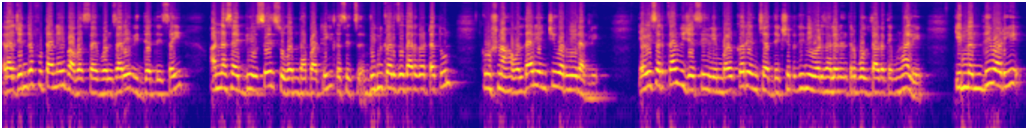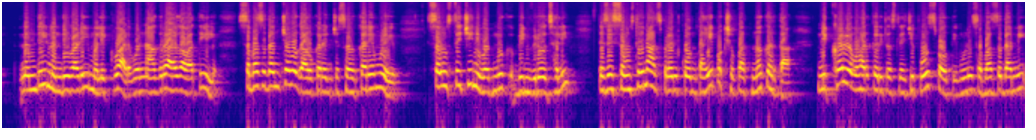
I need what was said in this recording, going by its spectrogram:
राजेंद्र फुटाणे बाबासाहेब वंजारे विद्या देसाई अण्णासाहेब भिवसे सुगंधा पाटील तसेच बिनकर्जदार गटातून कृष्णा हवलदार यांची वर्णी लागली. यावेळी सरकार विजयसिंह निंबाळकर यांच्या अध्यक्षपदी निवड झाल्यानंतर बोलताना ते म्हणाले की नंदीवाडी नंदी नंदीवाडी मलिकवाड व नागराळ गावातील सभासदांच्या व गावकऱ्यांच्या सहकार्यामुळे संस्थेची निवडणूक बिनविरोध झाली. तसेच संस्थेनं आजपर्यंत कोणताही पक्षपात न करता निखळ व्यवहार करीत असल्याची पोचपावती म्हणून सभासदांनी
